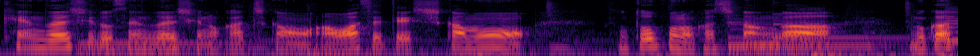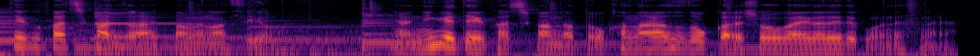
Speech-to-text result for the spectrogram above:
潜在意識と潜在意識の価値観を合わせてしかもそのトップの価値観が向かっていく価値観じゃないとダメなんですよ。逃げていく価値観だと必ずどっかで障害が出てくるんですね。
